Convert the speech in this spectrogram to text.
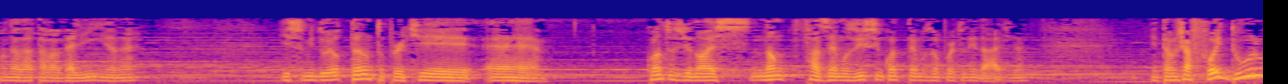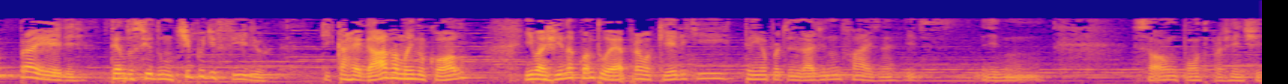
quando ela estava velhinha, né? Isso me doeu tanto, porque é, quantos de nós não fazemos isso enquanto temos oportunidade, né? Então já foi duro para ele, tendo sido um tipo de filho que carregava a mãe no colo, imagina quanto é para aquele que tem a oportunidade e não faz, né? E, e só um ponto para a gente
